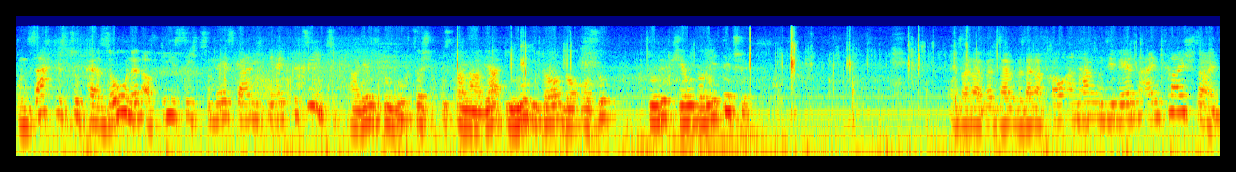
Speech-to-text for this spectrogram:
und sagt es zu Personen, auf die es sich zunächst gar nicht direkt bezieht. A więc tu Bóg coś ustanawia i mówi to do osób, których się to nie tyczy. Und seiner, seiner Frau anhangen, sie werden ein Fleisch sein.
